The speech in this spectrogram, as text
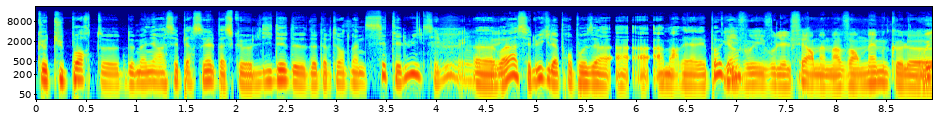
que tu portes euh, de manière assez personnelle parce que l'idée d'adapter Ant-Man c'était lui C'est lui, oui. Euh, Oui. voilà c'est lui qui l'a proposé à, à- à Marvel à l'époque Il, hein. voulait, il voulait le faire même avant même que Oui,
